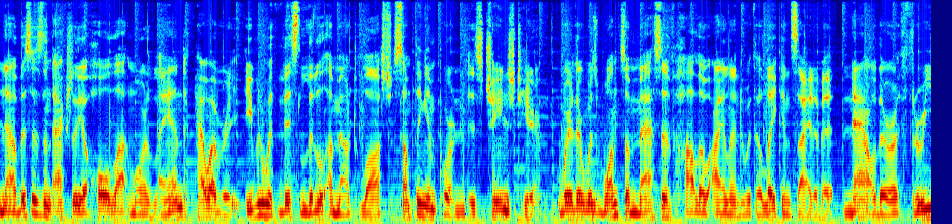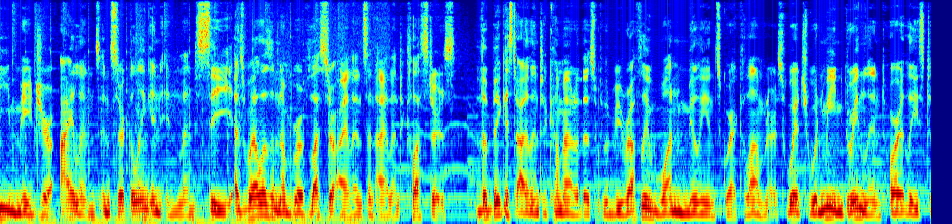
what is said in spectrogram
Now this isn't actually a whole lot more land, however, even with this little amount lost, something important is changed here. Where there was once a massive hollow island with a lake inside of it, now there are three major islands encircling an inland sea, as well as a number of lesser islands and island clusters. The biggest island to come out of this would be roughly 1 million square kilometers, which would mean Greenland, or at least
